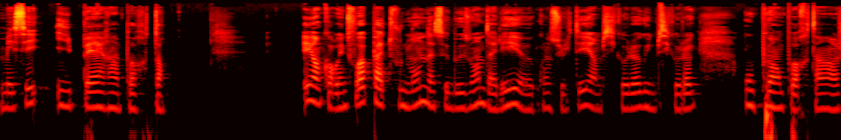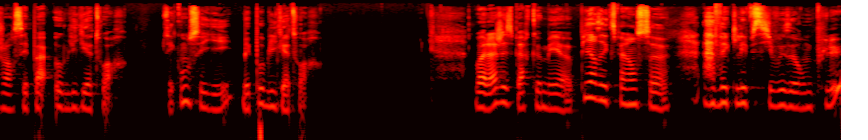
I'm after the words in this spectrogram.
mais c'est hyper important. Et encore une fois, pas tout le monde a ce besoin d'aller euh, consulter un psychologue, une psychologue, ou peu importe, hein, genre c'est pas obligatoire. C'est conseillé, mais pas obligatoire. Voilà, j'espère que mes euh, pires expériences avec les psys vous auront plu.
